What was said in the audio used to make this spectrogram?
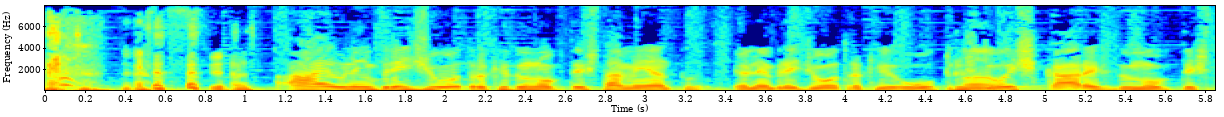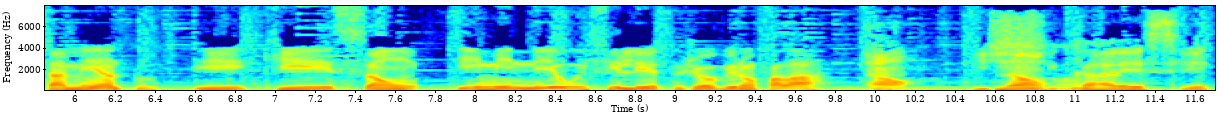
Ah, eu lembrei de outro aqui do Novo Testamento. Eu lembrei de outro aqui. Outros Ah. dois caras do Novo Testamento e que são Himeneu e Fileto. Já ouviram falar? Não. Ixi, Não? cara, esse.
